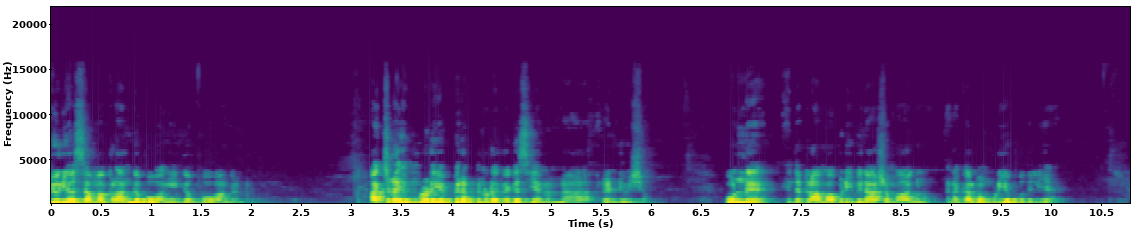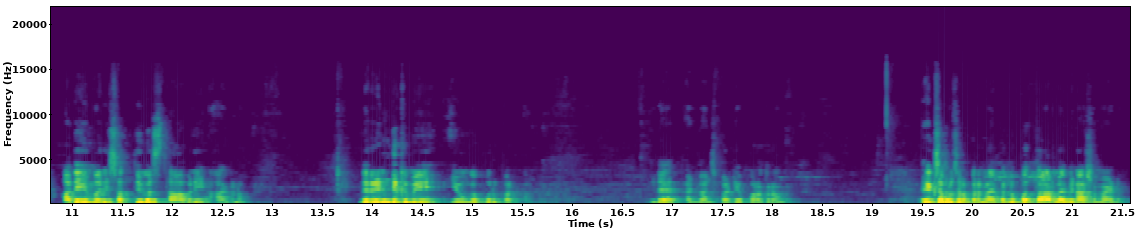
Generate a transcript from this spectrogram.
க்யூரியஸாக மக்கள் அங்கே போவாங்க இங்கே போவாங்கன்ற ஆக்சுவலாக இவங்களுடைய பிறப்பினுடைய ரகசியம் என்னென்னா ரெண்டு விஷயம். ஒன்று இந்த ட்ராமா படி விநாசம் ஆகணும். ஏன்னா கல்பம் முடிய போகுது இல்லையா? அதே மாதிரி சத்தியுக ஸ்தாபனை ஆகணும். இந்த ரெண்டுக்குமே இவங்க பொறுப்பாக இருக்காங்க இந்த அட்வான்ஸ் பார்ட்டியாக பிறக்கிறவங்க. எக்ஸாம்பிள் சொல்ல பாருங்களேன். இப்போ முப்பத்தாறில் விநாசம் ஆகிடும்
